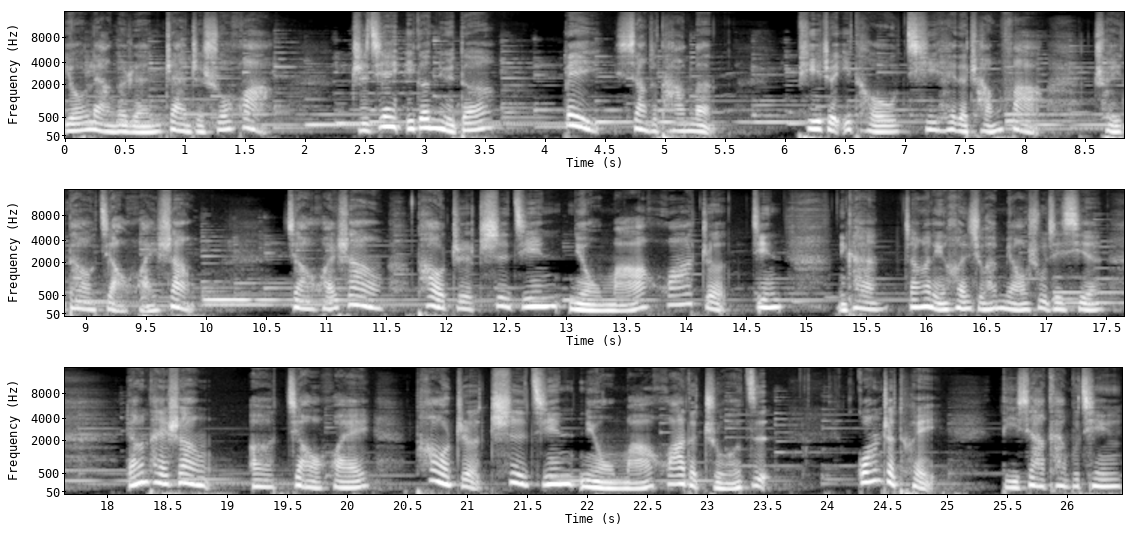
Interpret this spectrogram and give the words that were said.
有两个人站着说话，只见一个女的背向着他们，披着一头漆黑的长发垂到脚踝上，脚踝上套着赤金纽麻花着巾。你看张爱玲很喜欢描述这些。阳台上，呃，脚踝套着赤金纽麻花的镯子，光着腿，底下看不清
